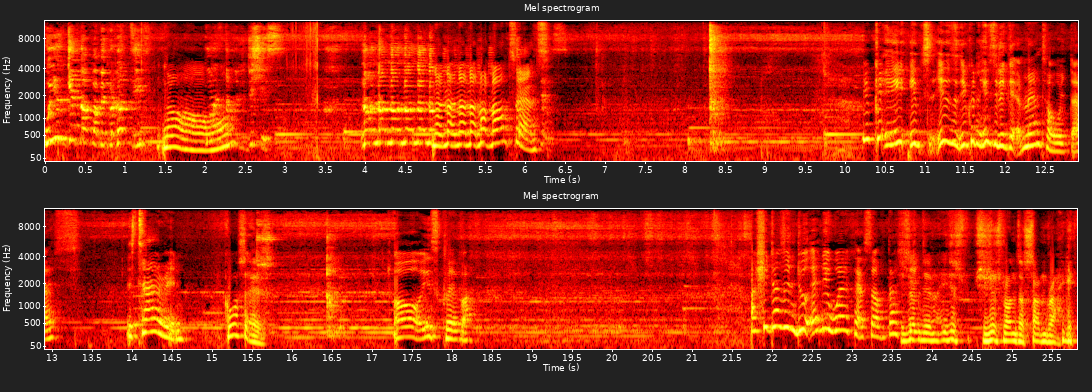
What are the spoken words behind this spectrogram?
Will you get up and be productive? Who No. done with the dishes? No, no, no, no, no, no. No, no, no, no, no, nonsense. You can, it's easy, you can easily get mental with this. It's tiring. Of course it is. Oh, he's clever. But she doesn't do any work herself, does She she? doesn't do, he just, she just runs her son ragged.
